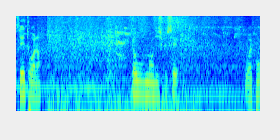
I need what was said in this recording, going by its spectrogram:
C'est étoile. Hein. Cas où vous me demandez ce que c'est, je vous réponds.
